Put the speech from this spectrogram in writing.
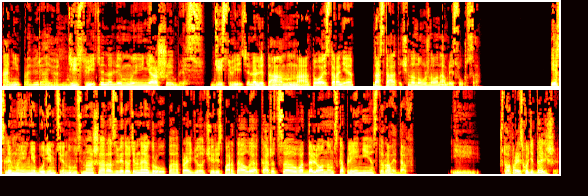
Они проверяют, действительно ли мы не ошиблись, действительно ли там, на той стороне, достаточно нужного нам ресурса. Если мы не будем тянуть, наша разведывательная группа пройдет через портал и окажется в отдаленном скоплении астероидов. И что происходит дальше?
